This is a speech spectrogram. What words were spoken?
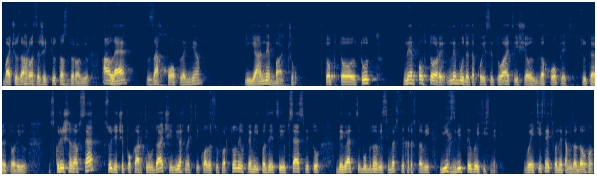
бачу загрози життю та здоров'ю. Але захоплення я не бачу. Тобто тут не повтори, не буде такої ситуації, що захоплять цю територію. Скоріше за все, судячи по карті удачі, вірності, колесу фортуни в прямій позиції, Всесвіту, дев'ятці бубновій, сімерці Христовій, їх звідти витіснять. Витіснять, вони там задовго,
